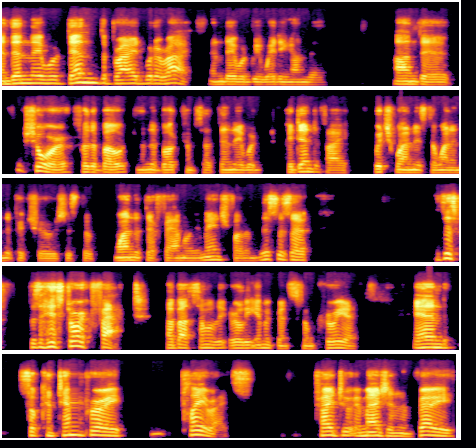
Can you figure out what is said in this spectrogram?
and then they would then the bride would arrive, and they would be waiting on the on the shore for the boat. And the boat comes up, then they would identify which one is the one in the picture, which is the one that their family arranged for them. This is a this was a historic fact about some of the early immigrants from Korea. And so contemporary playwrights tried to imagine a very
